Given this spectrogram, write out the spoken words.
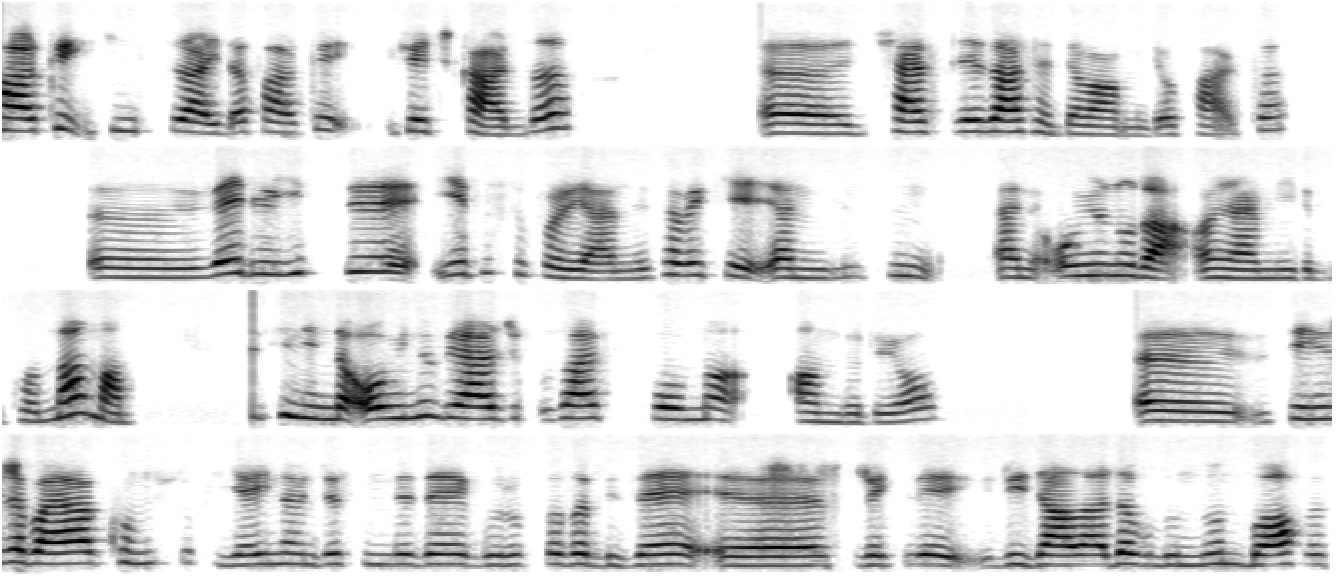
farkı ikinci sırayla farkı 3'e çıkardı. E, Chelsea zaten devam ediyor farkı. E, ve Leeds'i 7-0 yendi. Tabii ki yani Leeds'in yani oyunu da önemliydi bu konuda ama City'nin de oyunu birazcık uzay futbolunu andırıyor. Ee, seninle bayağı konuştuk. Yayın öncesinde de grupta da bize e, sürekli ricalarda bulundun. Bu hafta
